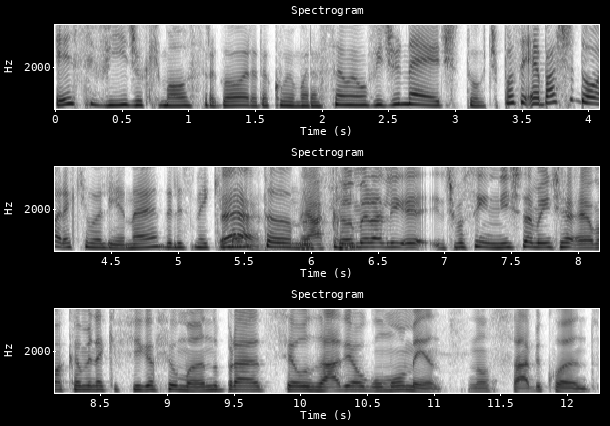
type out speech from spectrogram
esse vídeo que mostra agora da comemoração é um vídeo inédito. Tipo assim, é bastidor aquilo ali, né? Deles meio que é, montando. é assim. a câmera ali. é, tipo assim, nitidamente é uma câmera que fica filmando pra ser usada em algum momento. Não se sabe quando.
